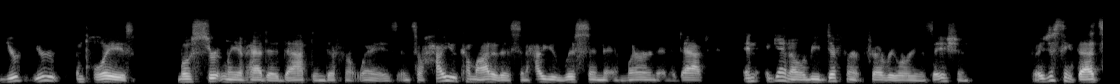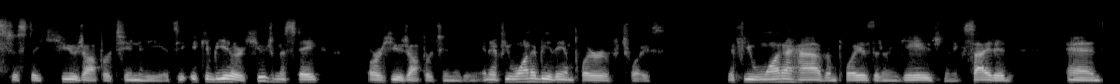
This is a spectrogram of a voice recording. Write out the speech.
your your employees most certainly have had to adapt in different ways. And so how you come out of this and how you listen and learn and adapt, and again, it will be different for every organization. But I just think that's just a huge opportunity. It's it can be either a huge mistake or a huge opportunity. And if you want to be the employer of choice, if you want to have employees that are engaged and excited and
